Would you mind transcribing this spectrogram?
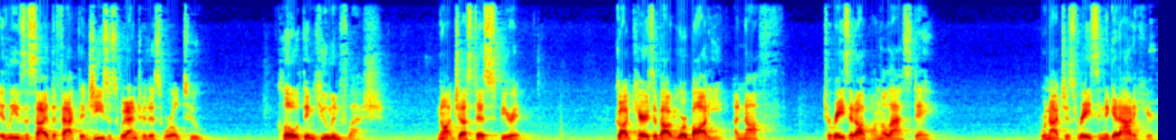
it leaves aside the fact that Jesus would enter this world too, clothed in human flesh not just as spirit. God cares about your body enough to raise it up on the last day. We're not just racing to get out of here.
